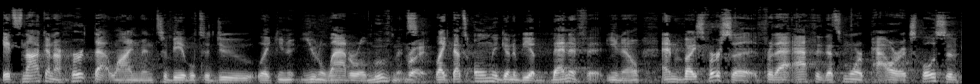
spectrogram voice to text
it's not going to hurt that lineman to be able to do like unilateral movements. Right. Like that's only going to be a benefit, you know, and vice versa for that athlete that's more power explosive.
